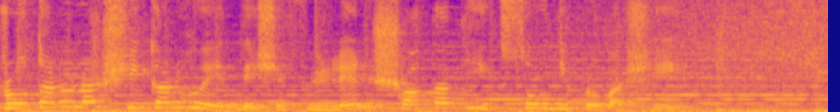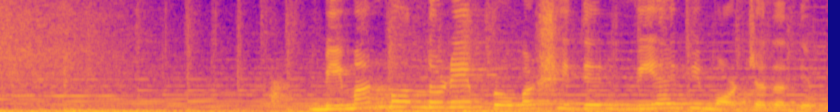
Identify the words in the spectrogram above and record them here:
প্রতারণার শিকার হয়ে দেশে ফিরলেন শতাধিক সৌদি প্রবাসী। বিমানবন্দরে প্রবাসীদের ভিআইপি মর্যাদা দেব,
